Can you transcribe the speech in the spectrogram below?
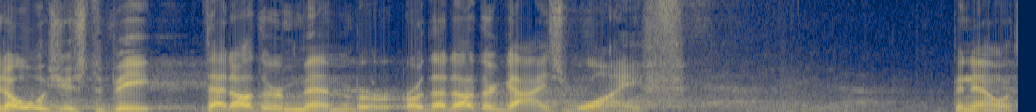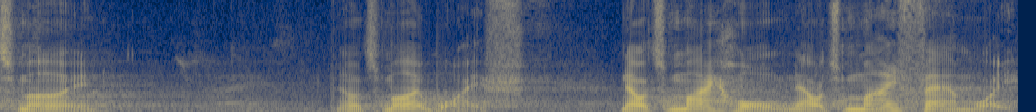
It always used to be that other member or that other guy's wife. But now it's mine. Now it's my wife. Now it's my home. Now it's my family.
